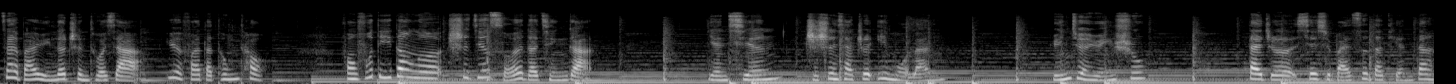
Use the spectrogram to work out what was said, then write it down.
在白云的衬托下，越发的通透。仿佛涤荡了世间所有的情感，眼前只剩下这一抹蓝，云卷云舒，带着些许白色的恬淡。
